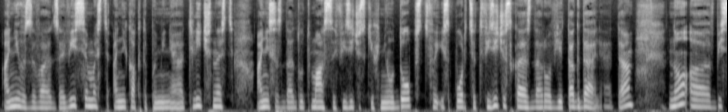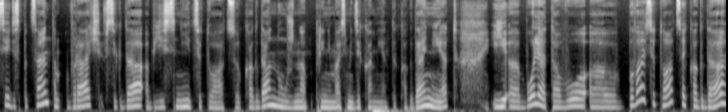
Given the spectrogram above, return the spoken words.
они вызывают зависимость, они как-то поменяют личность, они создадут массы физических неудобств, испортят физическое здоровье и так далее. Да? Но э, в беседе с пациентом врач всегда объясняет, объяснить ситуацию, когда нужно принимать медикаменты, когда нет. И э, более того, э, бывают ситуации, когда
